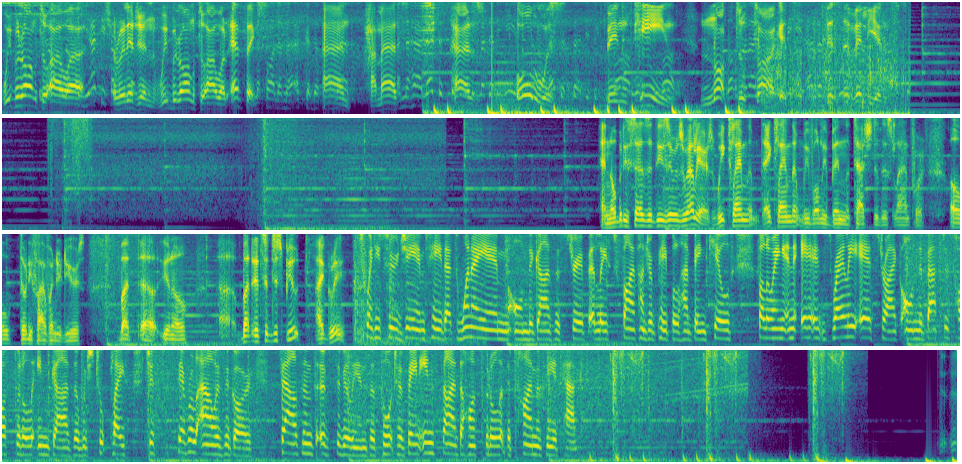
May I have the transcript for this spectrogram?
We belong to our religion. We belong to our ethics. And Hamas has always been keen not to target the civilians. And nobody says that these are Israelis. We claim them, they claim them. We've only been attached to this land for, oh, 3,500 years. But, uh, you know, uh, but it's a dispute. I agree. 22 GMT, that's 1 a.m. on the Gaza Strip. At least 500 people have been killed following an Israeli airstrike on the Baptist Hospital in Gaza, which took place just several hours ago. Thousands of civilians are thought to have been inside the hospital at the time of the attack.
